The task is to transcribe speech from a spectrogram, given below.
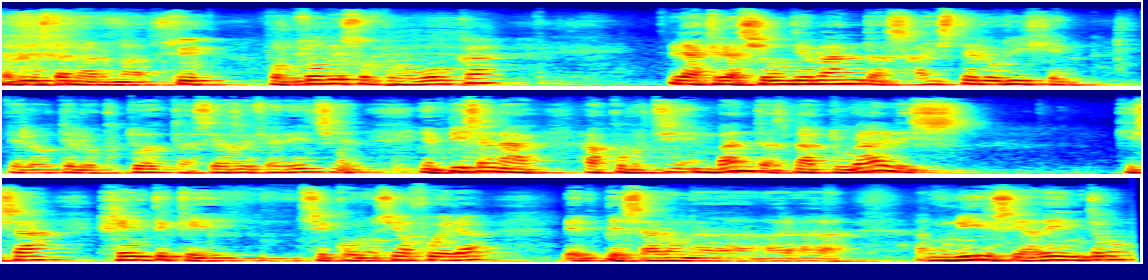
también están armados. Sí. Por todo eso provoca la creación de bandas, ahí está el origen de lo, de lo que tú haces referencia. Empiezan a, a convertirse en bandas naturales. Quizá gente que se conocía afuera empezaron a, unirse adentro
